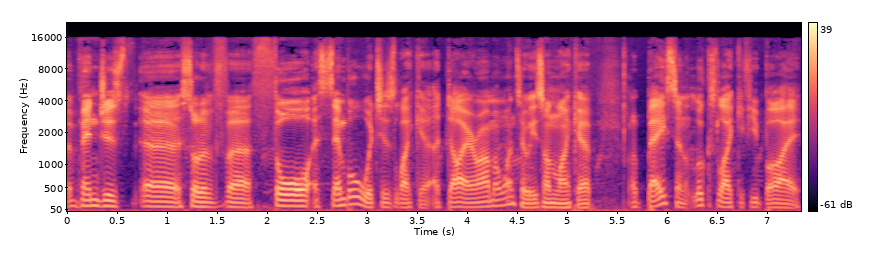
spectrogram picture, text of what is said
Avengers uh, sort of uh, Thor assemble, which is like a, a diorama one. So he's on like a, a base, and it looks like if you buy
